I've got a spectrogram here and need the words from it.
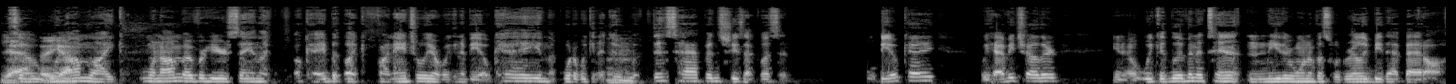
Yeah. so when go. I'm like, when I'm over here saying like, okay, but like financially, are we going to be okay? And like, what are we going to do Mhm. if this happens? She's like, listen, we'll be okay. We have each other. You know, we could live in a tent, and neither one of us would really be that bad off.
